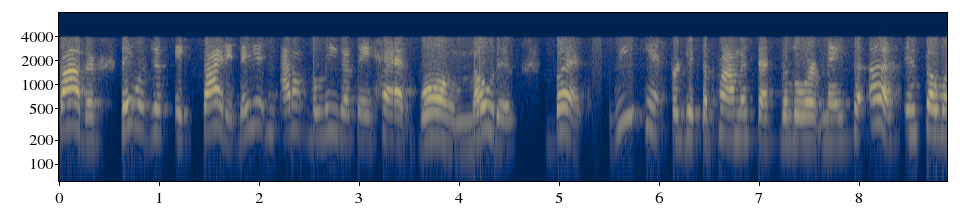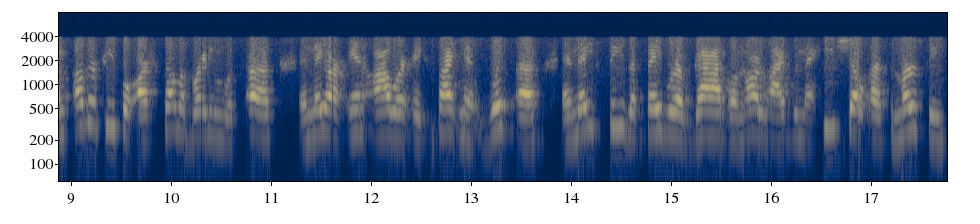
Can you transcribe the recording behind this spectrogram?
father. They were just excited. They didn't I don't believe that they had wrong motives, but we can't forget the promise that the Lord made to us. And so when other people are celebrating with us and they are in our excitement with us and they see the favor of God on our lives and that He show us mercy,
